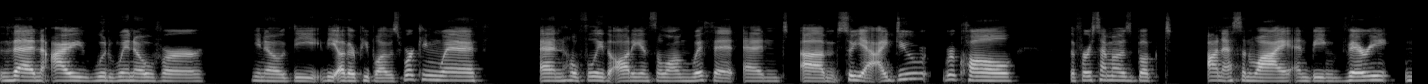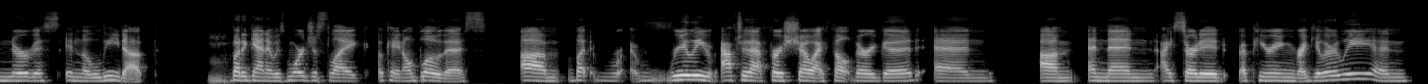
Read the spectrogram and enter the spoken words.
then I would win over you know the the other people I was working with and hopefully the audience along with it. And um so yeah I do recall the first time I was booked on SNY and being very nervous in the lead up. Mm. but again it was more just like okay don't blow this um but r- really after that first show I felt very good and um and then I started appearing regularly and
